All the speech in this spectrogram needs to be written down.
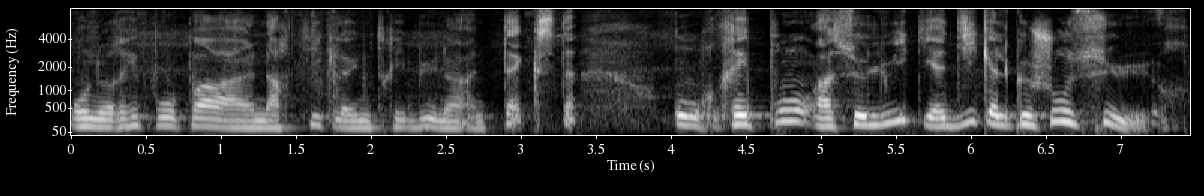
on ne répond pas à un article, à une tribune, à un texte, on répond à celui qui a dit quelque chose sur.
